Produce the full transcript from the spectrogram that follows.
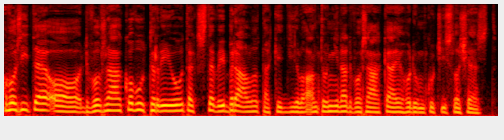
Hovoříte o Dvořákovu triu, tak jste vybral taky dílo Antonína Dvořáka, jeho důmku číslo 6.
